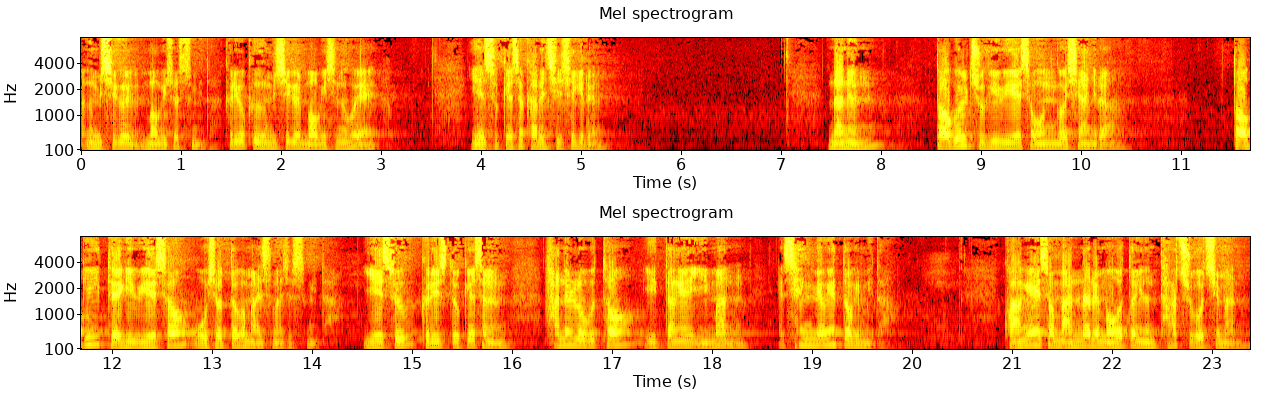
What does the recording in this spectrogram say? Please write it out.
음식을 먹이셨습니다. 그리고 그 음식을 먹이신 후에 예수께서 가르치시기를 나는 떡을 주기 위해서 온 것이 아니라 떡이 되기 위해서 오셨다고 말씀하셨습니다. 예수 그리스도께서는 하늘로부터 이 땅에 임한 생명의 떡입니다. 광해에서 만나를 먹었던 이는 다 죽었지만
